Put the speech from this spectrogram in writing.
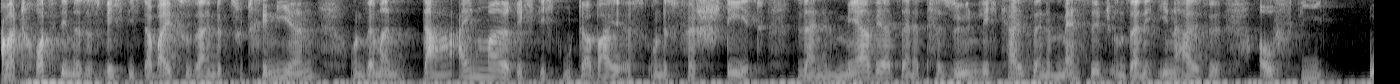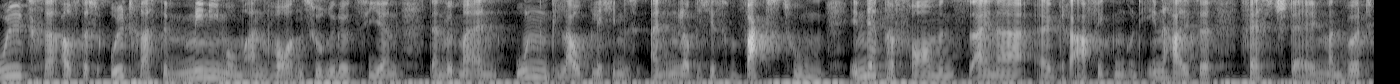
Aber trotzdem ist es wichtig, dabei zu sein, das zu trainieren. Und wenn man da einmal richtig gut dabei ist und es versteht, seinen Mehrwert, seine Persönlichkeit, seine Message und seine Inhalte auf die ultra, auf das ultraste Minimum an Worten zu reduzieren, dann wird man ein unglaubliches, ein unglaubliches Wachstum in der Performance seiner äh, Grafiken und Inhalte feststellen. Man wird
